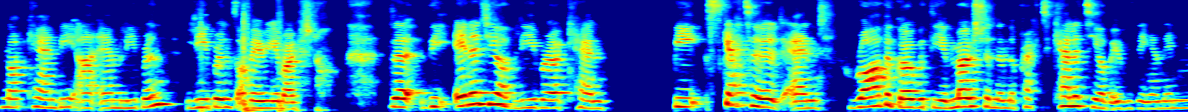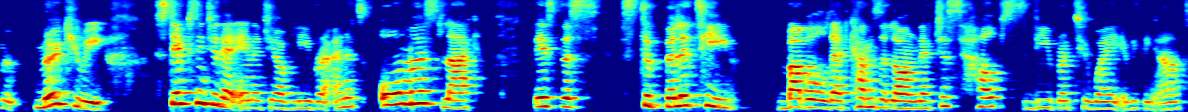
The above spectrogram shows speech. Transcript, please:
Not can be, I am Libran. Librans are very emotional. The the energy of Libra can be scattered and rather go with the emotion than the practicality of everything. And then Mercury steps into that energy of Libra, and it's almost like there's this stability bubble that comes along that just helps Libra to weigh everything out.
